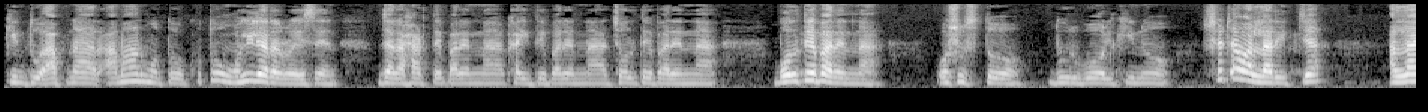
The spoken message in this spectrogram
কিন্তু আপনার, আমার মতো কত মহিলারা রয়েছেন যারা হাঁটতে পারেন না, খাইতে পারেন না, চলতে পারেন না, বলতে পারেন না, অসুস্থ, দুর্বল, ক্ষীণ, সেটাও আল্লাহর ইচ্ছা। আল্লাহ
